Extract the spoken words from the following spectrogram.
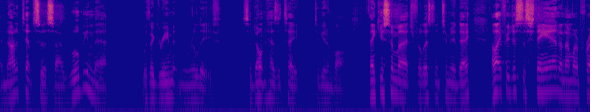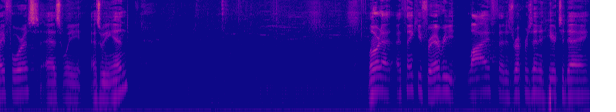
and not attempt suicide will be met with agreement and relief. So don't hesitate to get involved. Thank you so much for listening to me today. I'd like for you just to stand, and I'm going to pray for us as we as we end. Lord, I, I thank you for every life that is represented here today.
